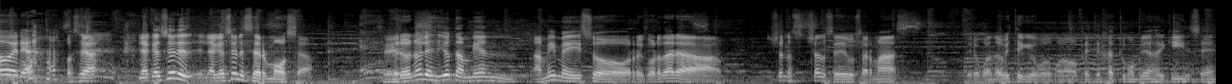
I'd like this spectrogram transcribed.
Ahora. O sea, la canción es, la canción es hermosa. Pero no les dio también. A mí me hizo recordar a. Yo no, ya no sé de usar más. Pero cuando viste que cuando festejas tu cumpleaños de 15.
